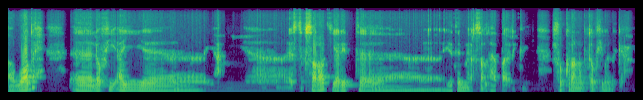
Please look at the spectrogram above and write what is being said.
واضح. لو في أي يعني استفسارات يا ريت يتم إرسالها directly شكرا وبالتوفيق والنجاح.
